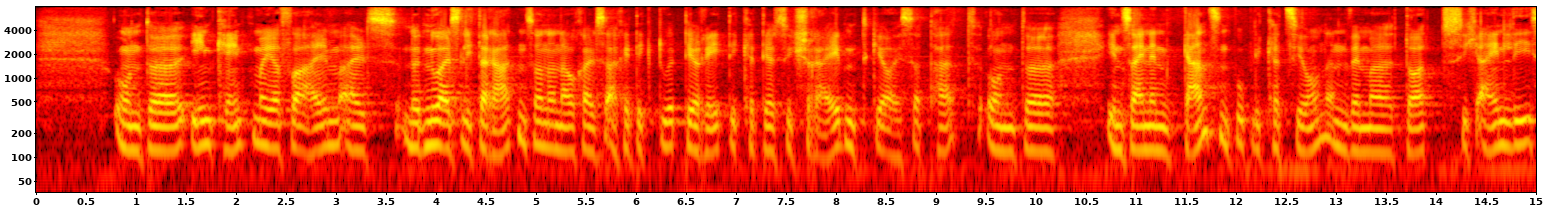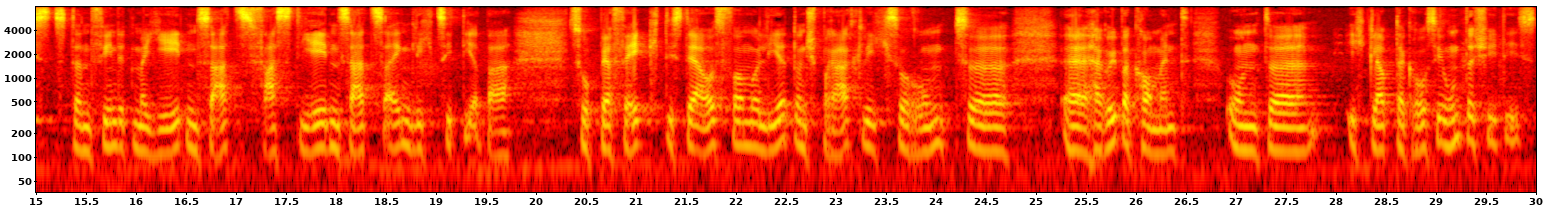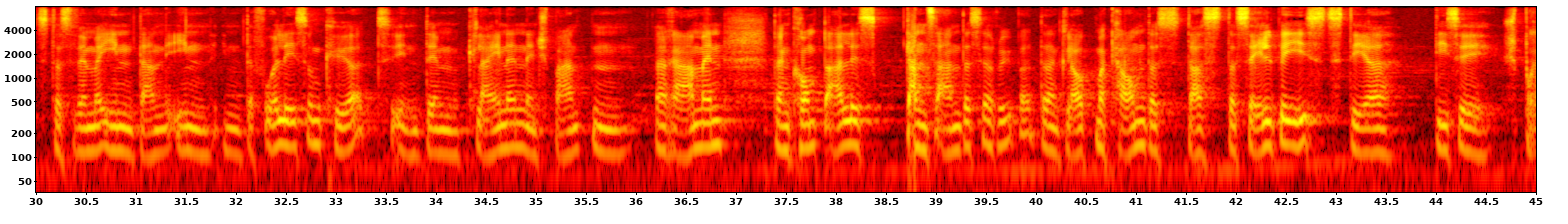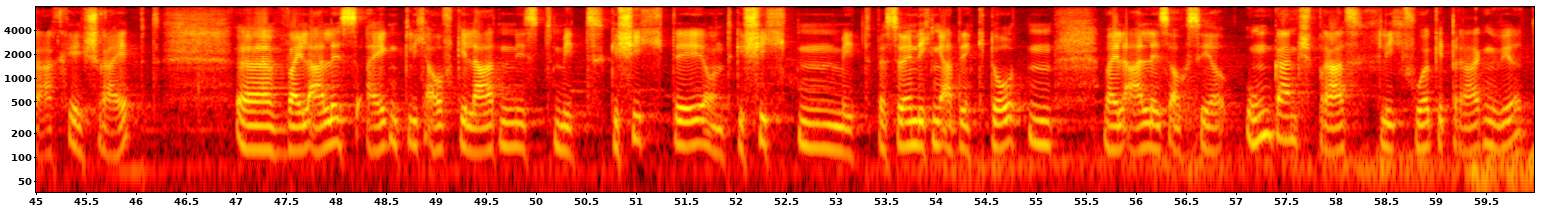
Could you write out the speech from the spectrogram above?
Und äh, ihn kennt man ja vor allem als, nicht nur als Literaten, sondern auch als Architekturtheoretiker, der sich schreibend geäußert hat. Und äh, in seinen ganzen Publikationen, wenn man dort sich einliest, dann findet man jeden Satz, fast jeden Satz eigentlich zitierbar. So perfekt ist er ausformuliert und sprachlich so rund äh, äh herüberkommend. Und äh, ich glaube, der große Unterschied ist, dass wenn man ihn dann in, in der Vorlesung hört, in dem kleinen, entspannten Rahmen, dann kommt alles ganz anders herüber. Dann glaubt man kaum, dass das derselbe ist, der diese Sprache schreibt. Äh, weil alles eigentlich aufgeladen ist mit Geschichte und Geschichten, mit persönlichen Anekdoten, weil alles auch sehr umgangssprachlich vorgetragen wird.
